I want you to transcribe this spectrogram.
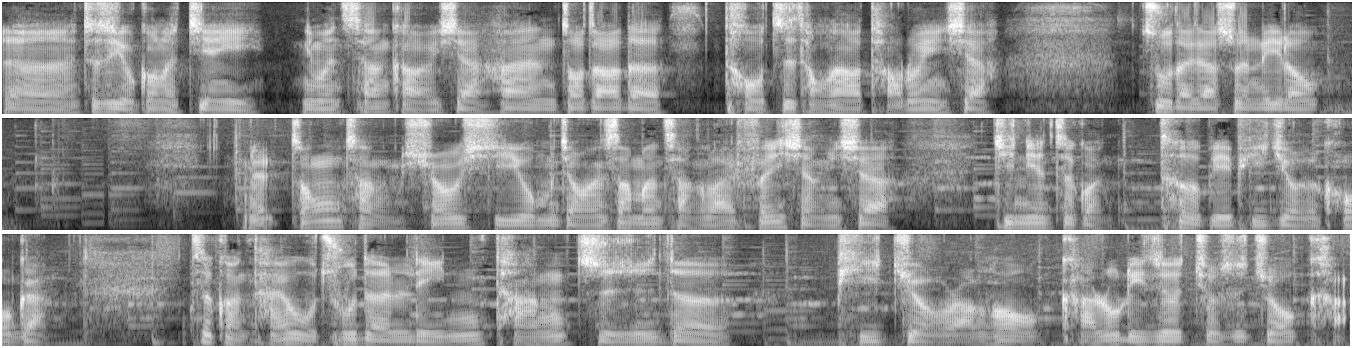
呃，这是有功的建议，你们参考一下，和周遭的投资同行讨论一下。祝大家顺利喽！来，中场休息，我们讲完上半场，来分享一下今天这款特别啤酒的口感。这款台五出的零糖值的。啤酒，然后卡路里只有九十九卡。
